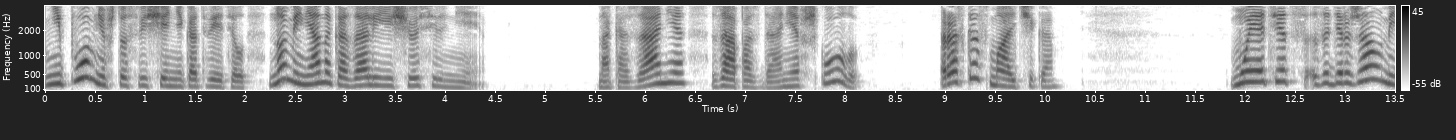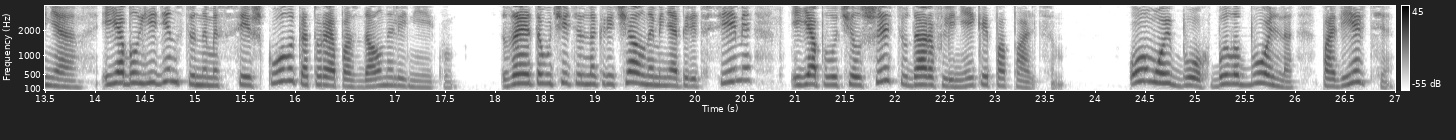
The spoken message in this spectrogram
Не помню, что священник ответил, но меня наказали еще сильнее. Наказание за опоздание в школу. Рассказ мальчика. Мой отец задержал меня, и я был единственным из всей школы, который опоздал на линейку. За это учитель накричал на меня перед всеми, и я получил шесть ударов линейкой по пальцам. О мой Бог, было больно, поверьте.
